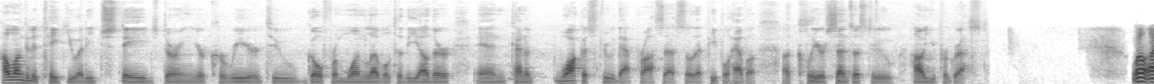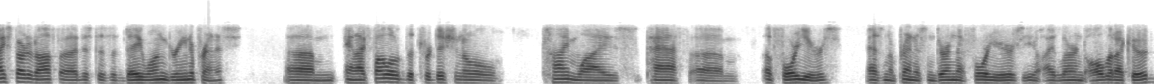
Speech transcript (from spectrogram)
how long did it take you at each stage during your career to go from one level to the other and kind of walk us through that process so that people have a, a clear sense as to how you progressed? Well, I started off uh, just as a day one green apprentice, um, and I followed the traditional time wise path um, of four years as an apprentice. And during that four years, you know, I learned all that I could,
